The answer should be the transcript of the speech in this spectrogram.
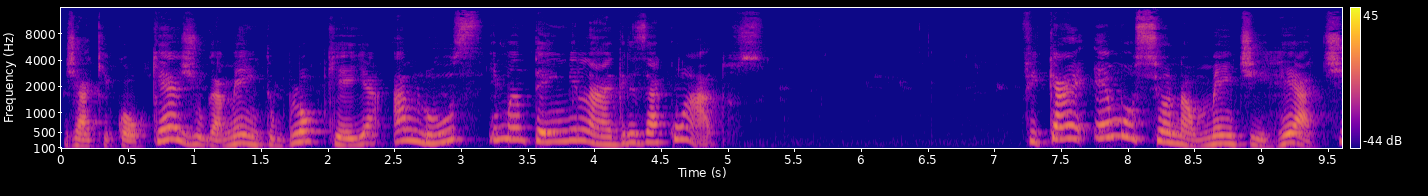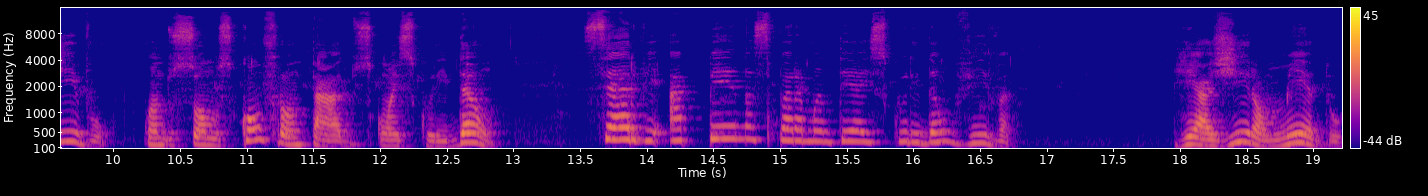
Já que qualquer julgamento bloqueia a luz e mantém milagres acuados. Ficar emocionalmente reativo quando somos confrontados com a escuridão serve apenas para manter a escuridão viva. Reagir ao medo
